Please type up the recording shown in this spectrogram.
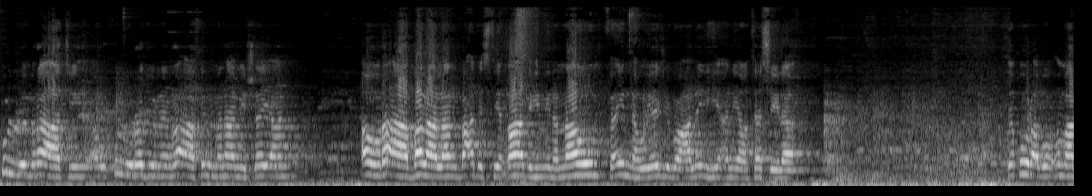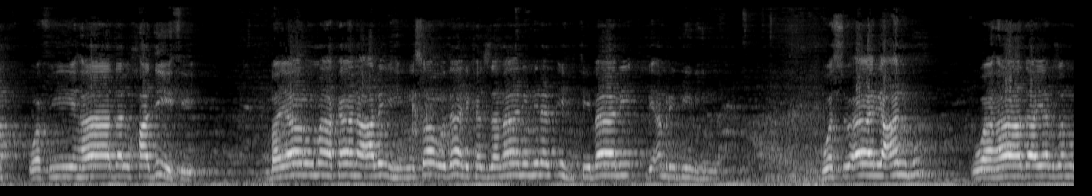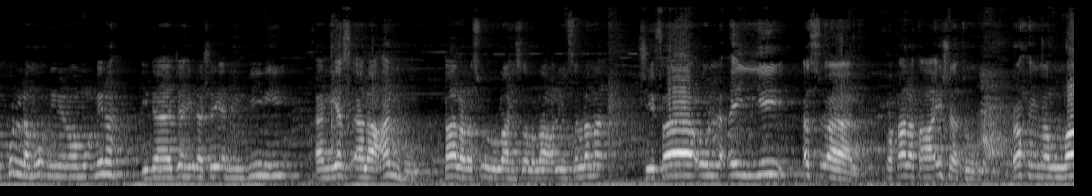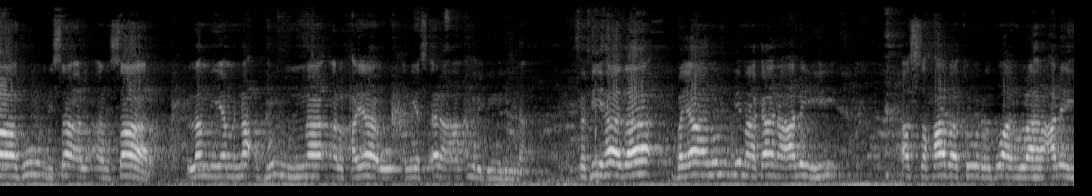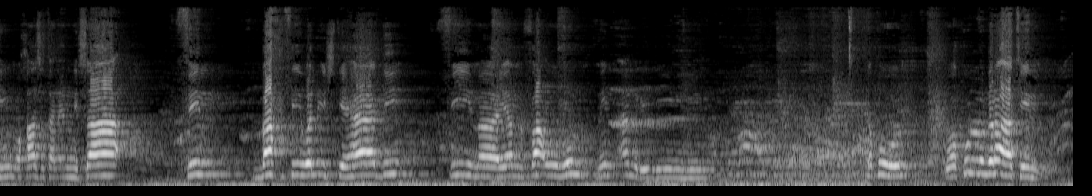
kulu imra'atin aw kulu rajulin ra'aa fi lmanaami shayئa أو رأى بللا بعد استيقاظه من النوم فإنه يجب عليه أن يغتسل. يقول أبو عمر وفي هذا الحديث بيان ما كان عليه نساء ذلك الزمان من الاهتبال بأمر دينهن والسؤال عنه وهذا يلزم كل مؤمن ومؤمنة إذا جهل شيئا من دينه أن يسأل عنه قال رسول الله صلى الله عليه وسلم شفاء العي السؤال وقالت عائشة رحم الله نساء الأنصار لم يمنعهن الحياء أن يسأل عن أمر دينهن ففي هذا بيان لما كان عليه الصحابة رضوان الله عليهم وخاصة النساء في البحث والاجتهاد فيما ينفعهم من أمر دينهم يقول وكل امرأة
